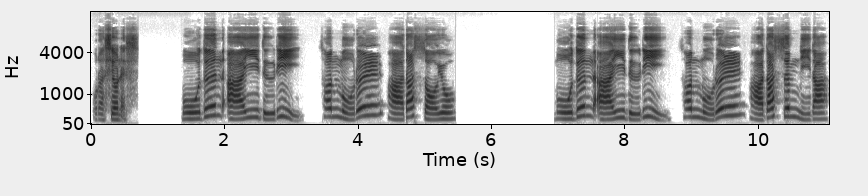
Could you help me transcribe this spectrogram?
Oraciones. 모든 아이들이 선물을 받았어요. 모든 아이들이 선물을 받았습니다.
